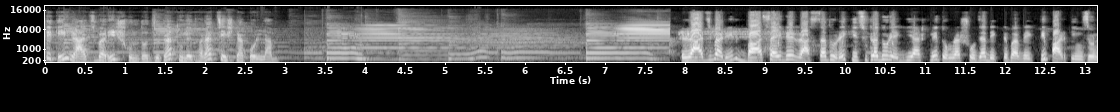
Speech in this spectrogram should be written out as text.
থেকেই রাজবাড়ির সৌন্দর্যটা তুলে ধরার চেষ্টা করলাম। রাজবাড়ির বা সাইডের রাস্তা ধরে কিছুটা দূর এগিয়ে আসলে তোমরা সোজা দেখতে পাবে একটি পার্কিং জোন।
